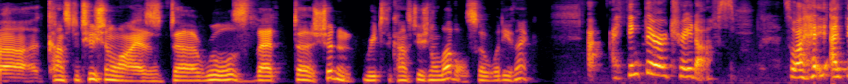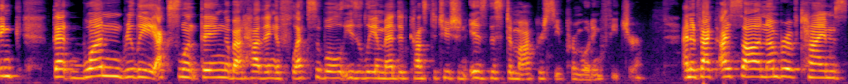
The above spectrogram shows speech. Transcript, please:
uh, constitutionalized uh, rules that uh, shouldn't reach the constitutional level. So, what do you think? I think there are trade offs. So I, I, think that one really excellent thing about having a flexible, easily amended constitution is this democracy promoting feature. And in fact, I saw a number of times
